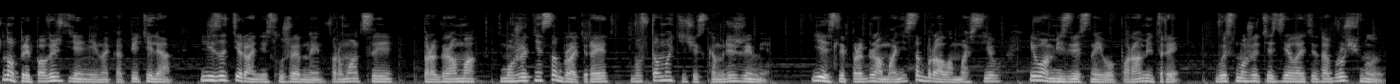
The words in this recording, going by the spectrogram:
Но при повреждении накопителя или затирании служебной информации программа может не собрать RAID в автоматическом режиме. Если программа не собрала массив и вам известны его параметры, вы сможете сделать это вручную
